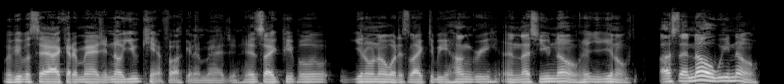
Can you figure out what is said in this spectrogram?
when people say I could imagine, no, you can't fucking imagine. It's like people, you don't know what it's like to be hungry unless you know. You know, us that know, we know.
